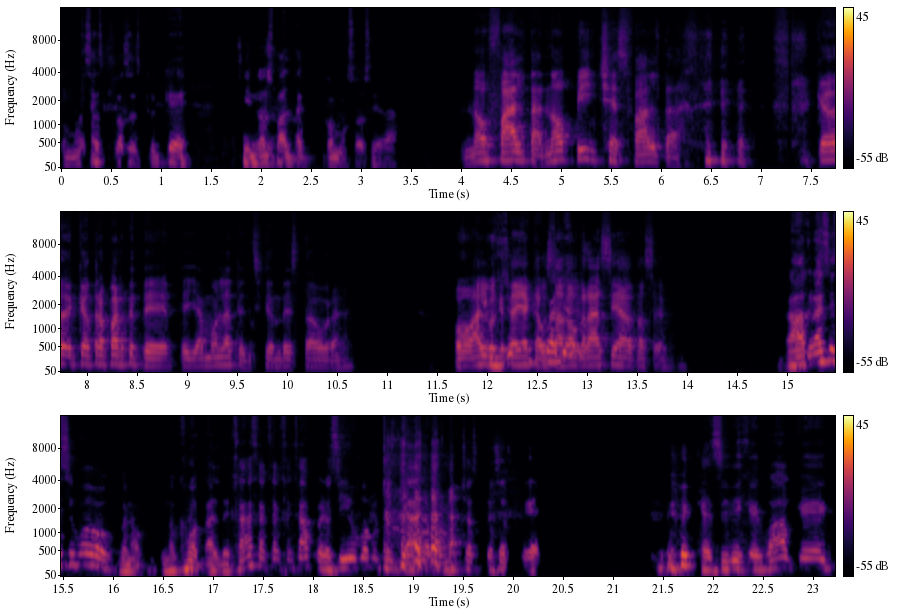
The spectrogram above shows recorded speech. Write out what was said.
Como esas cosas creo que sí nos falta como sociedad. No falta, no pinches falta. ¿Qué, otra parte te, te, llamó la atención de esta obra? O algo pues que te haya causado gracia, no sé. Ah, gracias, sí hubo, bueno, no como tal de ja, ja, ja, ja, ja pero sí hubo muchos diálogos, muchas cosas que, que sí dije, wow, qué,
